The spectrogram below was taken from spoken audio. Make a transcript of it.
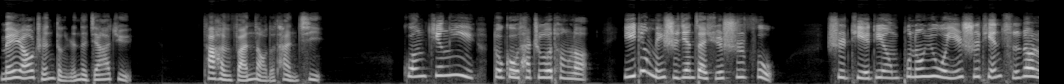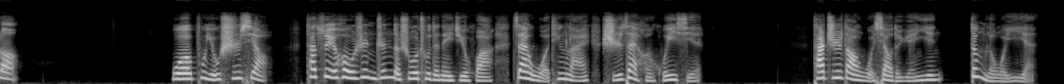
梅尧臣等人的家具，他很烦恼的叹气。光经义都够他折腾了，一定没时间再学诗赋。是铁定不能与我吟诗填词的了。我不由失笑。他最后认真的说出的那句话，在我听来实在很诙谐。他知道我笑的原因，瞪了我一眼：“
